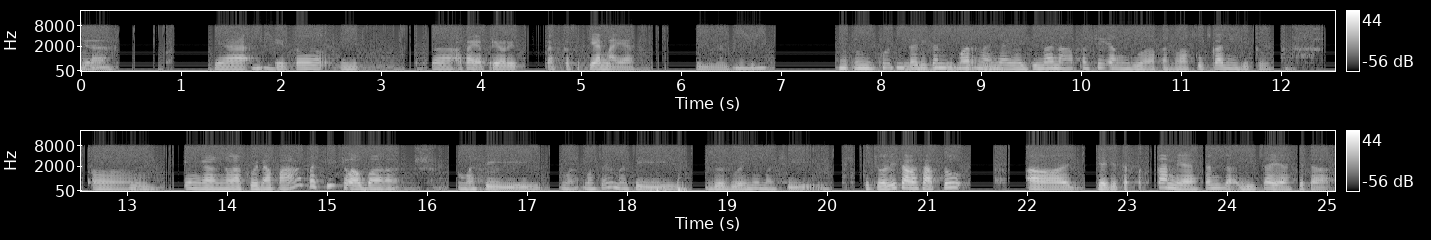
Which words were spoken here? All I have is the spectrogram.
ya. Ya itu uh, apa ya prioritas kesekian lah ya hubungan fisik. Mm -mm, pun ya, tadi kan Mar nanya ya gimana apa sih yang gue akan lakukan gitu. Uh, hmm. ya nggak ngelakuin apa-apa sih selama masih mak maksudnya masih dua-duanya masih kecuali salah satu uh, jadi tertekan ya kan nggak bisa ya kita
